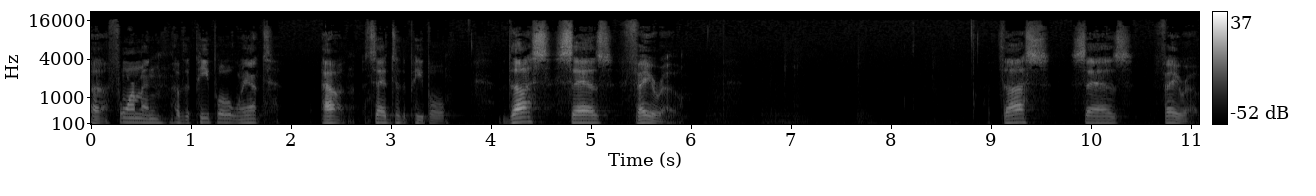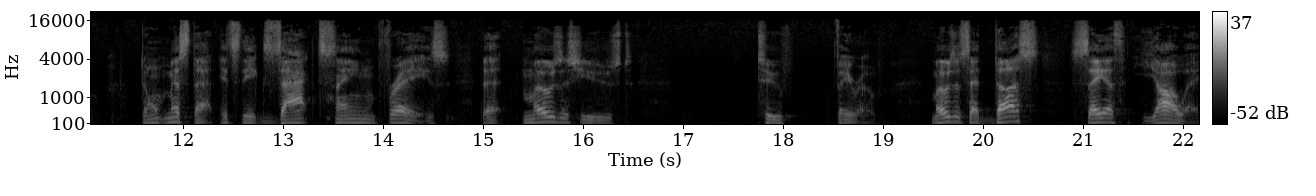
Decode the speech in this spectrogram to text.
uh, foreman of the people went out and said to the people, "Thus says Pharaoh." Thus says Pharaoh. Don't miss that. It's the exact same phrase that Moses used to Pharaoh. Moses said, Thus saith Yahweh.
